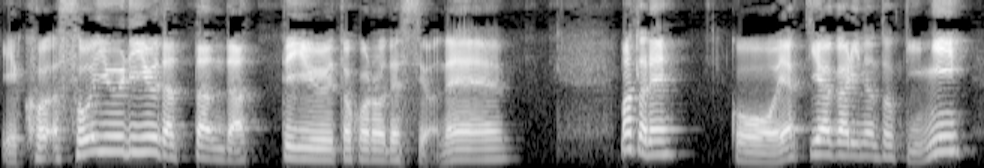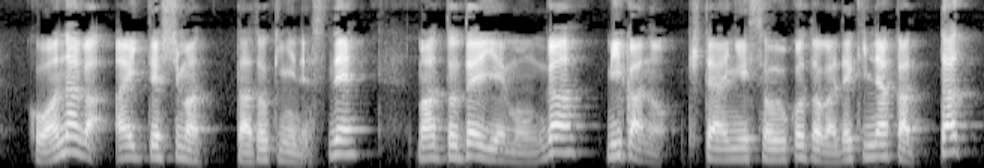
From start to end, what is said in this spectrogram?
う。いこそういう理由だったんだっていうところですよね。またね、こう、焼き上がりの時に、こう、穴が開いてしまった時にですね、マット・デイエモンがミカの期待に沿うことができなかったっ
